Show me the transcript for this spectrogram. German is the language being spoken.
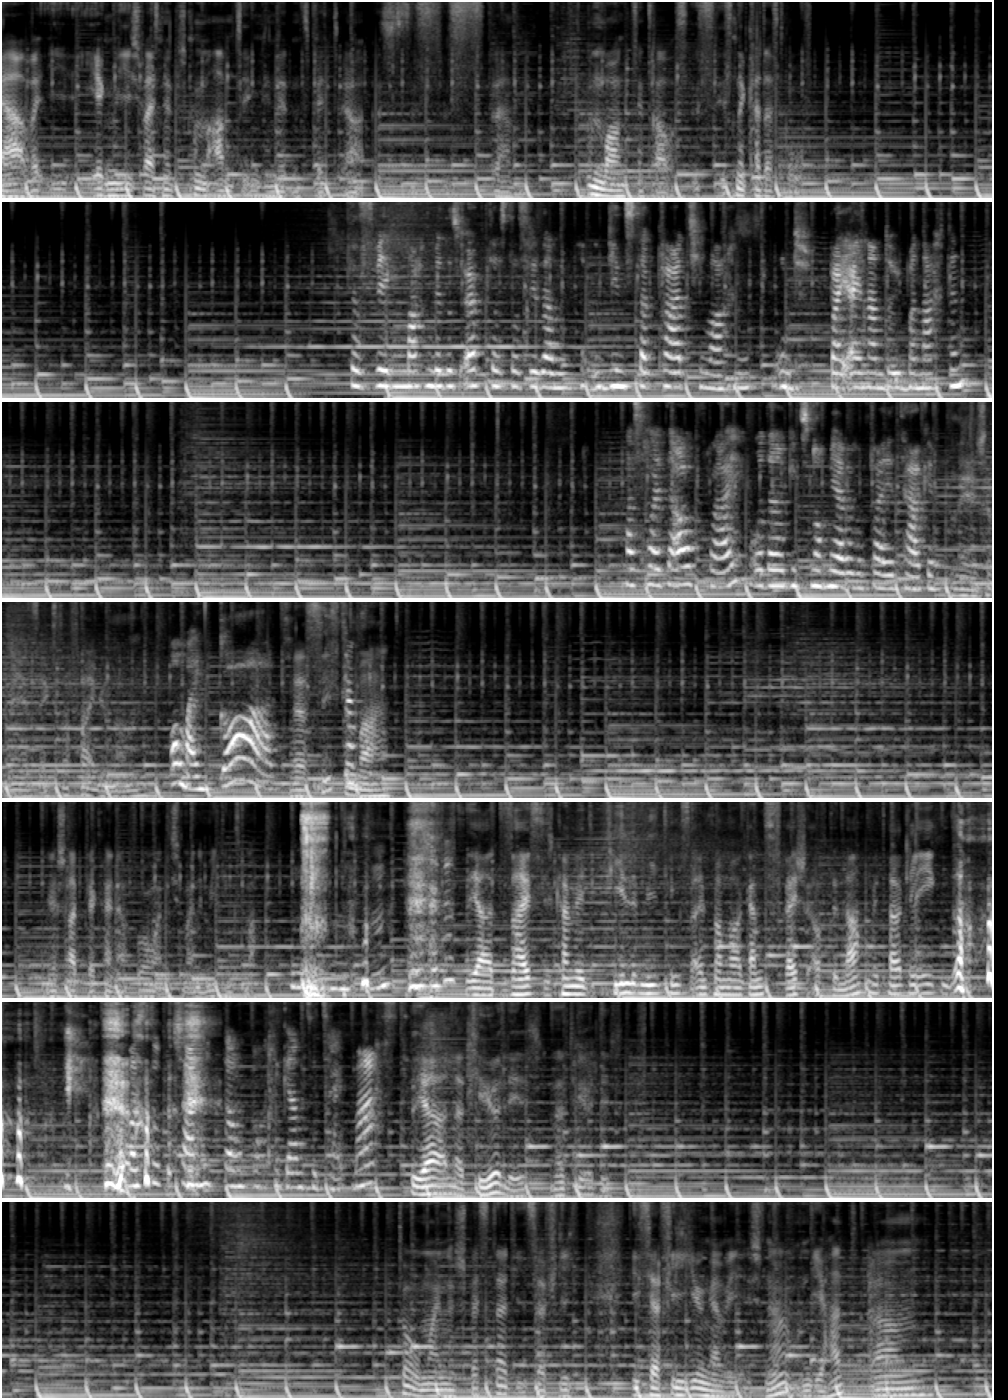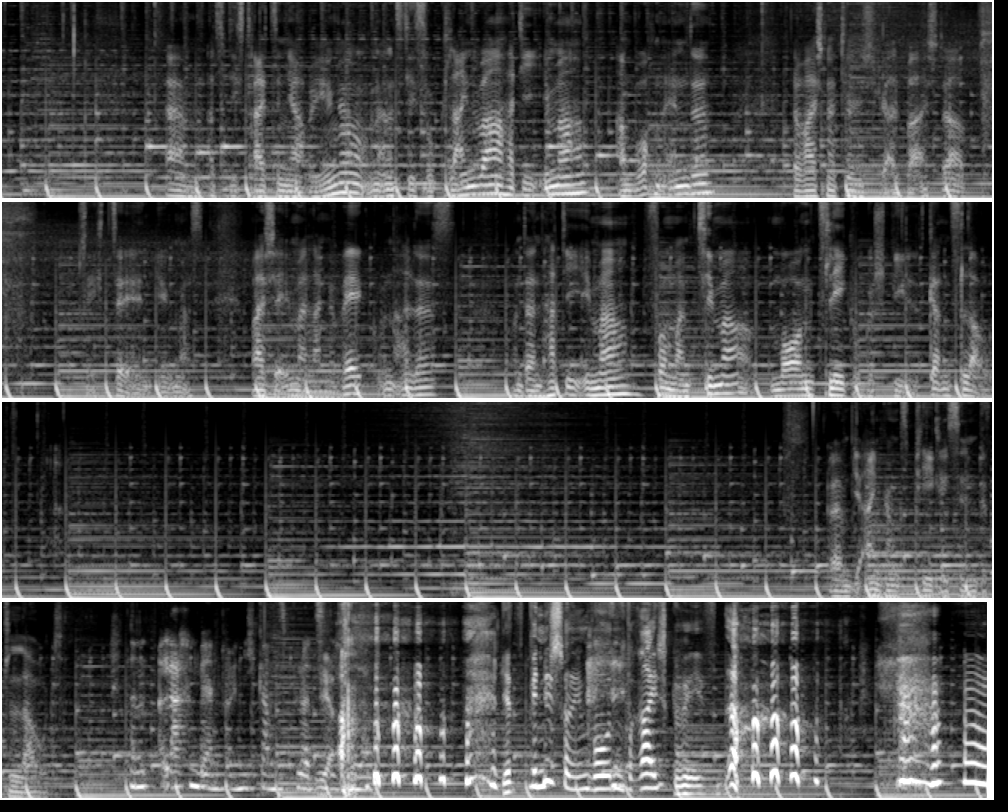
Ja, aber irgendwie, ich weiß nicht, ich komme abends irgendwie nicht ins Bett. Ja, es es ist ähm, und morgens nicht raus. Es ist eine Katastrophe. Deswegen machen wir das öfters, dass wir dann Dienstag Party machen und beieinander übernachten. Hast du heute auch frei oder gibt es noch mehrere freie Tage? Nee, ich habe mir jetzt extra frei genommen. Oh mein Gott! Das siehst du mal. Mir schreibt ja keiner vor, wann ich meine Meetings mache. Mhm. Ja, das heißt, ich kann mir viele Meetings einfach mal ganz fresh auf den Nachmittag legen. Was du wahrscheinlich dann noch die ganze Zeit machst. Ja, natürlich, natürlich. Schwester, die ist ja viel, die ist ja viel jünger wie ich, ne? Und die hat, ähm, ähm, also die ist 13 Jahre jünger und als die so klein war, hat die immer am Wochenende, da war ich natürlich, wie alt war ich da? Pff, 16, irgendwas, war ich ja immer lange weg und alles. Und dann hat die immer vor meinem Zimmer morgens Lego gespielt, ganz laut. Die Eingangspegel sind ein bisschen laut. Dann lachen wir einfach nicht ganz plötzlich. Ja. Jetzt bin ich schon im roten Bereich gewesen.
